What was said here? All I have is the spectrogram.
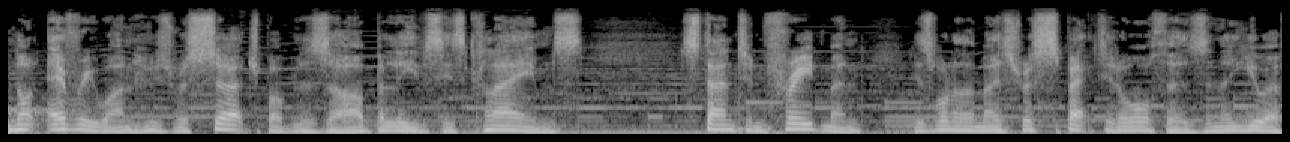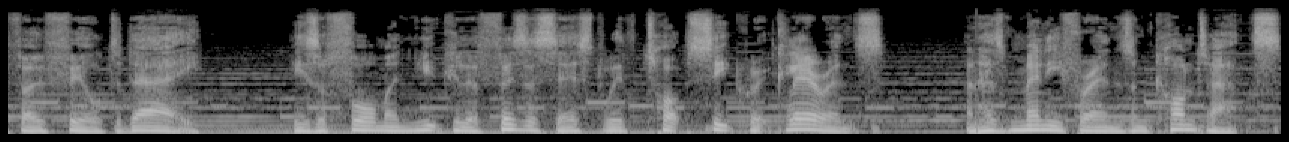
Not everyone who's researched Bob Lazar believes his claims. Stanton Friedman is one of the most respected authors in the UFO field today. He's a former nuclear physicist with top secret clearance and has many friends and contacts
